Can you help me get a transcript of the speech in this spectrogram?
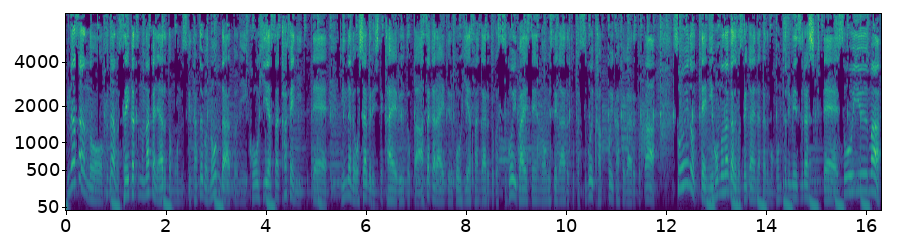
皆さんの普段の生活の中にあると思うんですけど、例えば飲んだ後にコーヒー屋さん、カフェに行って、みんなでおしゃべりして帰るとか、朝から開いてるコーヒー屋さんがあるとか、すごい焙煎のお店があるとか、すごいかっこいいカフェがあるとか、そういうのって日本の中でも世界の中でも本当に珍しくて、そういうまあ、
